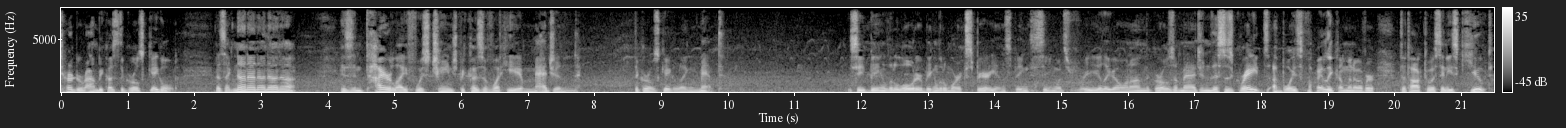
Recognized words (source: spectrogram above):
turned around because the girls giggled. And it's like, no, no, no, no, no. His entire life was changed because of what he imagined the girls giggling meant. You see, being a little older, being a little more experienced, being seeing what's really going on, the girls imagine this is great. A boy's finally coming over to talk to us, and he's cute.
